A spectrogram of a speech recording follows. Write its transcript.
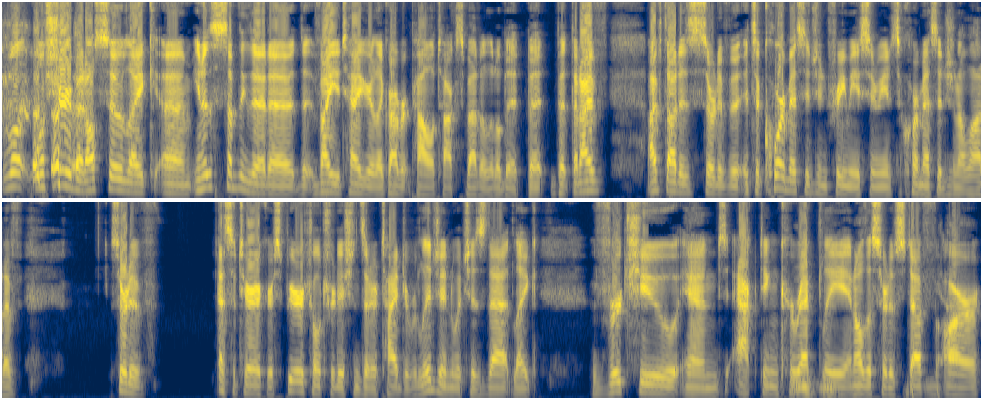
well, well, sure, but also like, um, you know, this is something that uh, that Value Tiger, like Robert Powell, talks about a little bit, but but that I've I've thought is sort of a, it's a core message in Freemasonry. It's a core message in a lot of sort of esoteric or spiritual traditions that are tied to religion, which is that like virtue and acting correctly mm-hmm. and all this sort of stuff Yeah. are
